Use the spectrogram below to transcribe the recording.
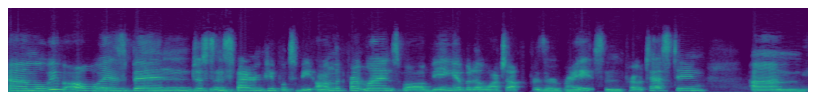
Um, well, we've always been just inspiring people to be on the front lines while being able to watch out for their rights and protesting. Um,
